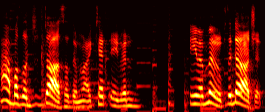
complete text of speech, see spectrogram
How about the dodge? I can't even even move to dodge it.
